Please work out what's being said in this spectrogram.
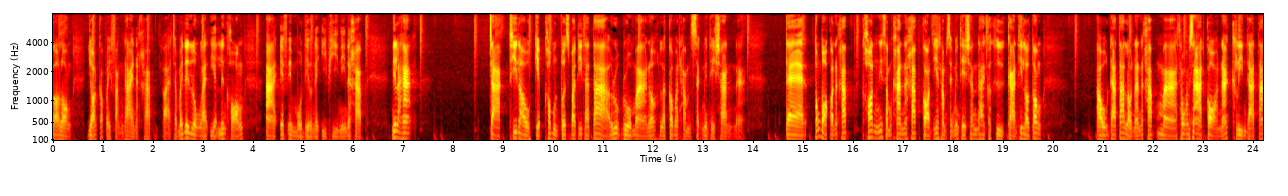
ก็ลองย้อนกลับไปฟังได้นะครับ อาจจะไม่ได้ลงรายละเอียดเรื่องของ RFM โมเดลใน EP นี้นะครับ นี่แหละฮะ จากที่เราเก็บข้อมูล first party data รวบรวมมาเนาะแล้วก็มาทำ segmentation นะแต่ต้องบอกก่อนนะครับ ข้อนึงที่สำคัญนะครับ ก่อนที่จะทำ segmentation ได้ก็คือการที่เราต้องเอา Data เหล่านั้นนะครับ มาทำความสะอาดก่อนนะ clean data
